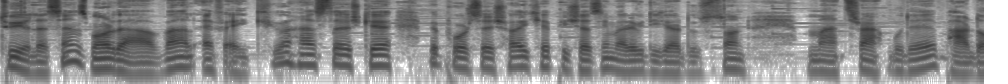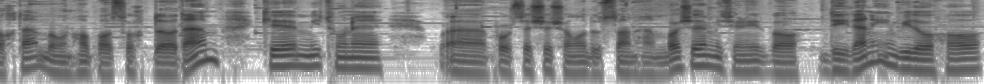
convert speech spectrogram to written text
توی lessons مورد اول FAQ هستش که به پرسش هایی که پیش از این برای دیگر دوستان مطرح بوده پرداختم به اونها پاسخ دادم که می‌تونه پرسش شما دوستان هم باشه. می‌تونید با دیدن این ویدیوها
